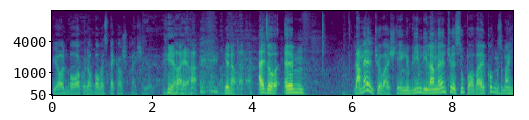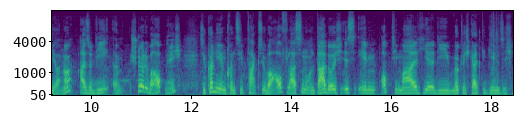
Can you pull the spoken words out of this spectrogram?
Björn Borg oder Boris Becker sprechen. Ja, ja, genau. Also, ähm, Lamellentür war ich stehen geblieben. Die Lamellentür ist super, weil gucken Sie mal hier, ne? Also die ähm, stört überhaupt nicht. Sie können die im Prinzip tagsüber auflassen und dadurch ist eben optimal hier die Möglichkeit gegeben, sich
